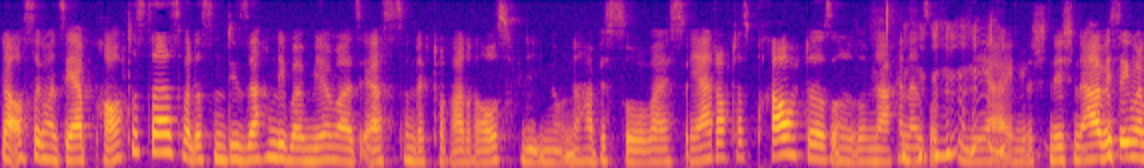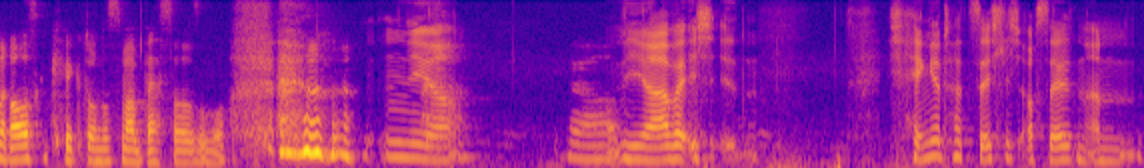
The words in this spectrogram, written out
da auch so gemeint, ja, braucht es das? Weil das sind die Sachen, die bei mir immer als erstes im Lektorat rausfliegen. Und dann habe ich so, weißt du, ja doch, das braucht es. Und so im Nachhinein so, nee, eigentlich nicht. Und dann habe ich es irgendwann rausgekickt und es war besser so. ja. Ja. Ja, aber ich, ich hänge tatsächlich auch selten an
